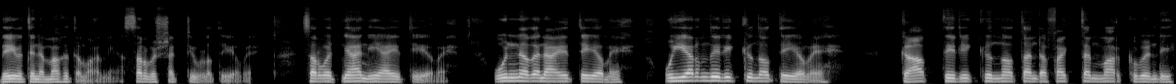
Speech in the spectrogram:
ദൈവത്തിന്റെ മഹത്വമാണ് സർവശക്തിയുള്ള ദൈവമേ സർവജ്ഞാനിയായ ദൈവമേ ഉന്നതനായ ദൈവമേ ഉയർന്നിരിക്കുന്ന ദൈവമേ കാത്തിരിക്കുന്ന തന്റെ ഭക്തന്മാർക്ക് വേണ്ടി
